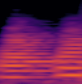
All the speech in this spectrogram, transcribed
Bye.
